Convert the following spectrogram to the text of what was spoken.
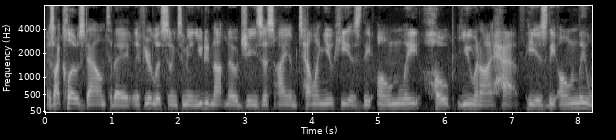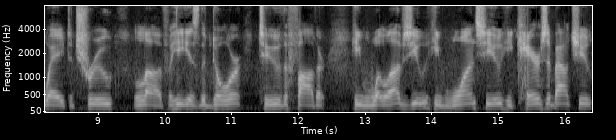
As I close down today, if you're listening to me and you do not know Jesus, I am telling you, He is the only hope you and I have. He is the only way to true love. He is the door to the Father. He loves you. He wants you. He cares about you.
